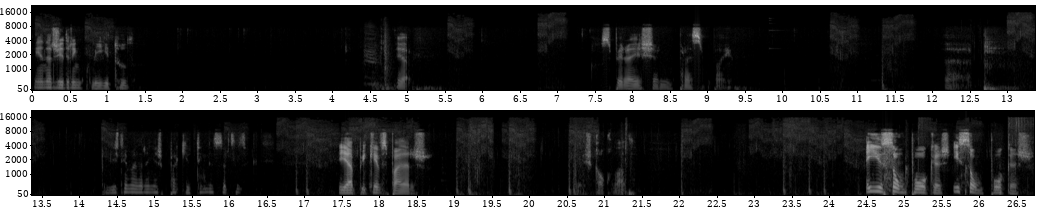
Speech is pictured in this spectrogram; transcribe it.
Tem energia drink comigo e tudo. Yeah. Respiration parece-me bem. Uh, existem mais aranhas para aqui, eu tenho a certeza que. Yep, e cave spiders. Pois, calculado. Aí são poucas, e são poucas.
